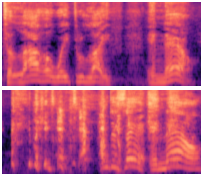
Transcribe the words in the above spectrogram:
to lie her way through life. And now, Look at that. I'm just saying, and now,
